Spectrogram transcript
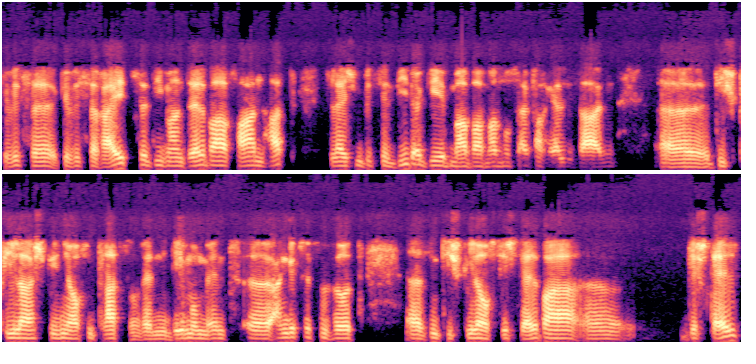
gewisse, gewisse Reize, die man selber erfahren hat, vielleicht ein bisschen wiedergeben, aber man muss einfach ehrlich sagen, äh, die Spieler spielen ja auf dem Platz und wenn in dem Moment äh, angepfiffen wird, äh, sind die Spieler auf sich selber äh, gestellt.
